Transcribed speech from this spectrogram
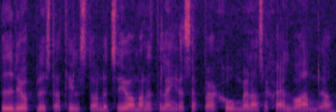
I det upplysta tillståndet så gör man inte längre separation mellan sig själv och andra.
